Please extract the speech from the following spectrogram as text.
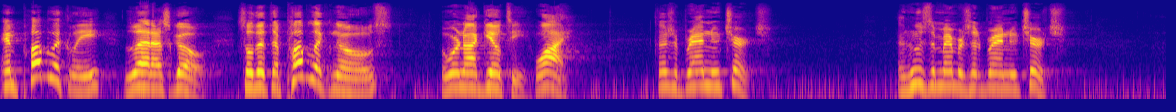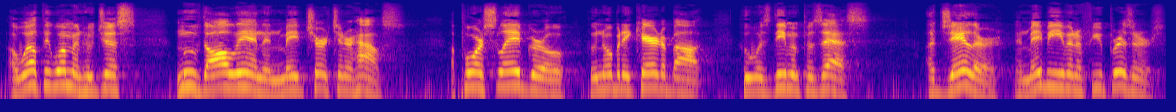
and publicly let us go. So that the public knows we're not guilty. Why? Because there's a brand new church. And who's the members of the brand new church? A wealthy woman who just moved all in and made church in her house. A poor slave girl who nobody cared about, who was demon possessed. A jailer, and maybe even a few prisoners.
